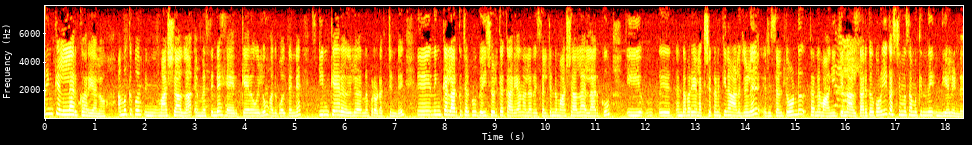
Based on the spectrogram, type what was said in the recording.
നിങ്ങൾക്ക് എല്ലാവർക്കും അറിയാലോ. നമുക്കിപ്പം മാഷാല്ല എം എസിന്റെ ഹെയർ കെയർ ഓയിലും അതുപോലെ തന്നെ സ്കിൻ കെയർ ഓയിലും പറഞ്ഞ പ്രൊഡക്റ്റ് ഉണ്ട്. നിങ്ങൾക്ക് എല്ലാവർക്കും ചിലപ്പോൾ ഉപയോഗിച്ചവർക്കൊക്കെ അറിയാം. നല്ല റിസൾട്ട് ഉണ്ട് മാഷാല്ല എല്ലാവർക്കും. ഈ എന്താ പറയാ ലക്ഷക്കണക്കിന് ആളുകൾ റിസൾട്ട് കൊണ്ട് തന്നെ വാങ്ങിക്കുന്ന ആൾക്കാരൊക്കെ കുറേ കസ്റ്റമേഴ്സ് നമുക്ക് ഇന്ന് ഇന്ത്യയിലുണ്ട്.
